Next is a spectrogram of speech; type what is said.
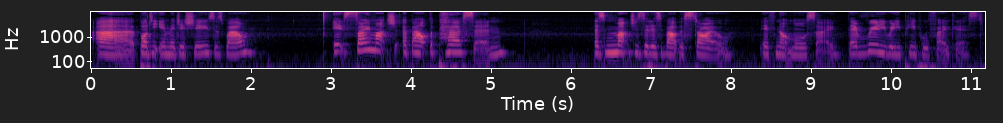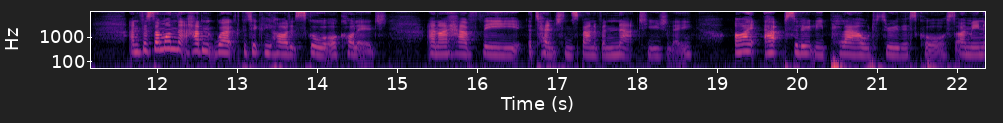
uh, body image issues as well it's so much about the person as much as it is about the style, if not more so. They're really, really people focused. And for someone that hadn't worked particularly hard at school or college, and I have the attention span of a gnat usually, I absolutely ploughed through this course. I mean,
